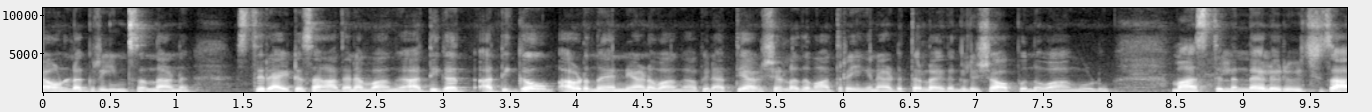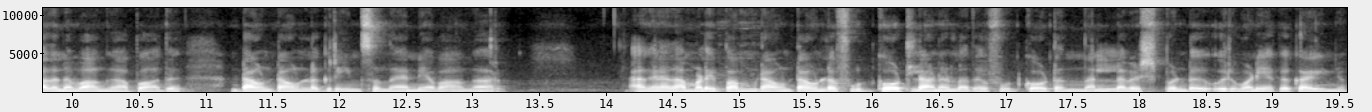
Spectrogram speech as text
ടൗണിലെ ഗ്രീൻസ് എന്നാണ് സ്ഥിരമായിട്ട് സാധനം വാങ്ങുക. അധിക അധികവും അവിടുന്ന് തന്നെയാണ് വാങ്ങുക. പിന്നെ അത്യാവശ്യമുള്ളത് മാത്രമേ ഇങ്ങനെ അടുത്തുള്ള ഏതെങ്കിലും ഷോപ്പിൽ നിന്ന് വാങ്ങുള്ളൂ. മാസത്തിൽ എന്തായാലും ഒരുമിച്ച് സാധനം വാങ്ങുക. അപ്പോൾ അത് ഡൗൺ ടൗണിലെ ഗ്രീൻസ് എന്ന് തന്നെയാണ് വാങ്ങാറ്. അങ്ങനെ നമ്മളിപ്പം ഡൗൺ ടൗണിലെ ഫുഡ് കോർട്ടിലാണ് ഉള്ളത് ഫുഡ് കോർട്ട് നല്ല വിശപ്പുണ്ട്. ഒരു മണിയൊക്കെ കഴിഞ്ഞു.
